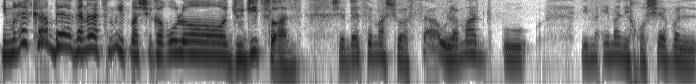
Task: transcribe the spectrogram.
עם רקע בהגנה עצמית, מה שקראו לו ג'ו-ג'יצו אז. שבעצם מה שהוא עשה, הוא למד, הוא, אם, אם אני חושב על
